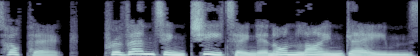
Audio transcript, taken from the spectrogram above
Topic: Preventing cheating in online games.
